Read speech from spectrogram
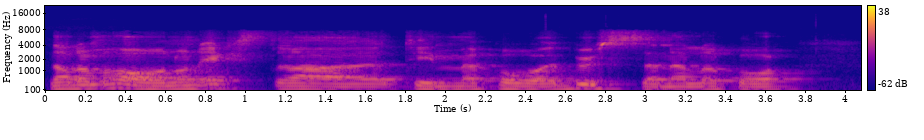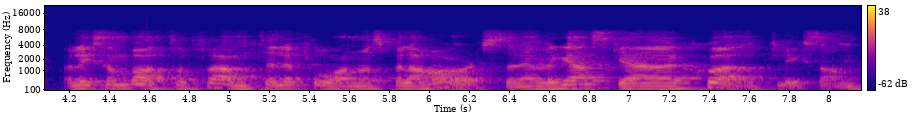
när de har någon extra timme på bussen eller på och liksom bara ta fram telefonen och spela Hearthstone. Det är väl ganska skönt liksom.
